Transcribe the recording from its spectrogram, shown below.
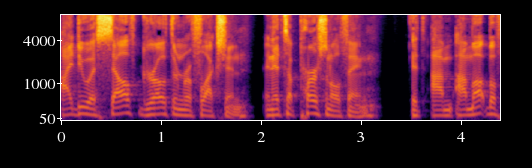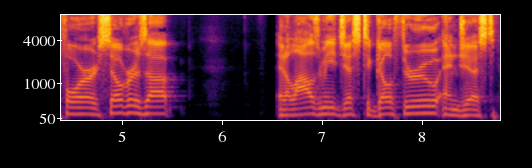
I do a self growth and reflection, and it's a personal thing. It, I'm, I'm up before silver's up. It allows me just to go through and just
